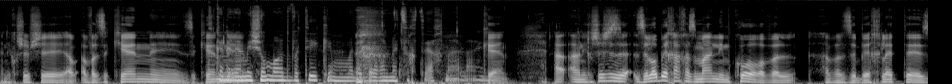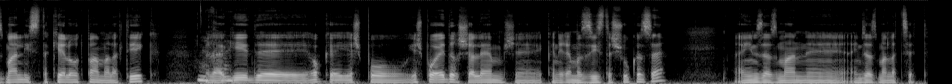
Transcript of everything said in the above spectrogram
אני חושב ש... אבל זה כן... אה, זה כן... כנראה אה, מישהו מאוד ותיק אם הוא מדבר על מצחצח נעליים. כן. אני חושב שזה לא בהכרח הזמן למכור, אבל, אבל זה בהחלט זמן להסתכל עוד פעם על התיק. נכון. ולהגיד, אוקיי, יש פה, יש פה עדר שלם שכנראה מזיז את השוק הזה, האם זה הזמן, האם זה הזמן לצאת.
